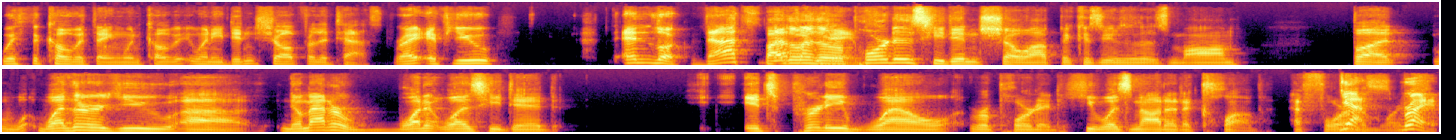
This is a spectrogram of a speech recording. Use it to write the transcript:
with the COVID thing when COVID when he didn't show up for the test. Right? If you and look, that's By that's the way, the James. report is he didn't show up because he was with his mom. But w- whether you, uh, no matter what it was he did, it's pretty well reported. He was not at a club at four in the morning. right.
